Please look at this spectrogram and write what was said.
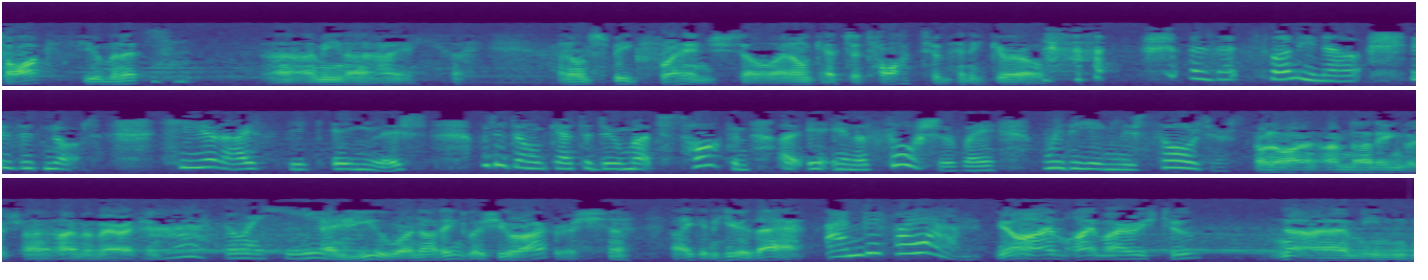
talk a few minutes? Uh, I mean, I, I, I don't speak French, so I don't get to talk to many girls. well, that's funny now, is it not? Here I speak English, but I don't get to do much talking uh, in a social way with the English soldiers. Oh, no, I, I'm not English. I, I'm American. Ah, so I hear. And you are not English. You're Irish. I can hear that. And if I am? You know, I'm I'm Irish too. No, I mean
